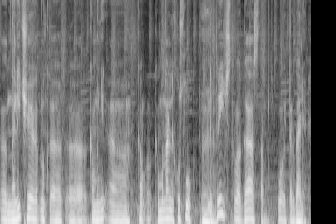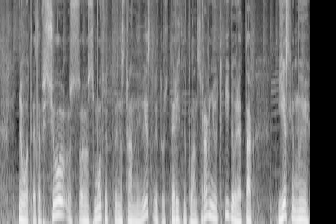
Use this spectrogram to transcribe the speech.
наличие ну, э, коммуни- э, ком- коммунальных услуг. Электричество, газ, там, тепло и так далее. Вот. Это все смотрят иностранные инвесторы, то есть тарифный план сравнивают и говорят, так, если мы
